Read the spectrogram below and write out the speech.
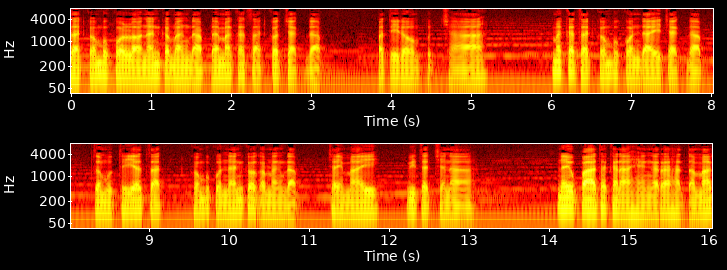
สัตว์ของบุคคลเหล่านั้นกำลังดับและมรรคสัตว์ก็จักดับ ปฏิโลมปุจฉามรรคสัตว์ของบุคคลใดจักดับ สมุทยสัตว์ของบุคคลนั้นก็กำลังดับ ใช่ไหม วิจัชนา ในอุปาทขณะแห่งอรหัตมรรค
